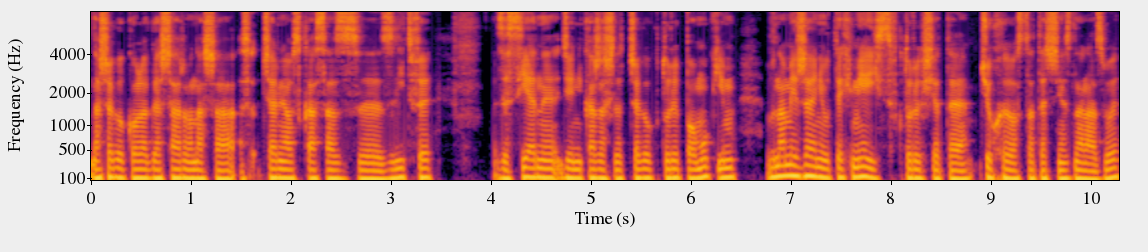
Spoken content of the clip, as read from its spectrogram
naszego kolegę Szaro, nasza Czerniauskasa z, z Litwy, ze Sieny, dziennikarza śledczego, który pomógł im w namierzeniu tych miejsc, w których się te ciuchy ostatecznie znalazły.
